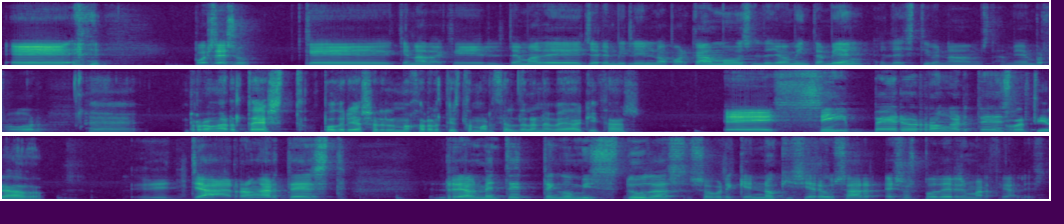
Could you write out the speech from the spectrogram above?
Eh, pues eso, que, que nada, que el tema de Jeremy Lin lo aparcamos, el de Yao Ming también, el de Steven Adams también, por favor. Eh, Ron Artest podría ser el mejor artista marcial de la NBA, quizás. Eh, sí, pero Ron Artest... Retirado. eh, ya, Ron Artest... Realmente tengo mis dudas sobre que no quisiera usar esos poderes marciales.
